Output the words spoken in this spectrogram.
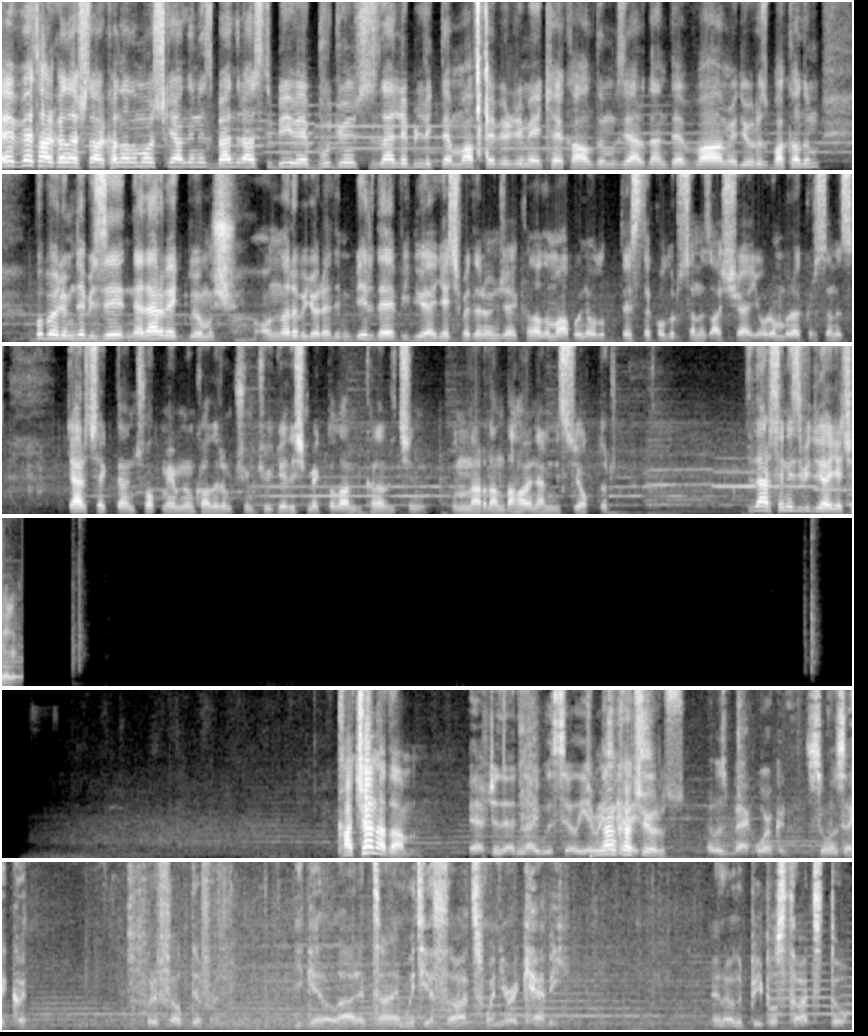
Evet arkadaşlar kanalıma hoş geldiniz. Ben Rusty B ve bugün sizlerle birlikte Mafya 1 Remake'e kaldığımız yerden devam ediyoruz. Bakalım bu bölümde bizi neler bekliyormuş onları bir görelim. Bir de videoya geçmeden önce kanalıma abone olup destek olursanız aşağıya yorum bırakırsanız gerçekten çok memnun kalırım. Çünkü gelişmekte olan bir kanal için bunlardan daha önemlisi yoktur. Dilerseniz videoya geçelim. Kaçan adam. After that night with Celieri's Kimden guys, kaçıyoruz? I was back working as soon as I could. But it felt different. You get a lot of time with your thoughts when you're a cabbie. And other people's thoughts too.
